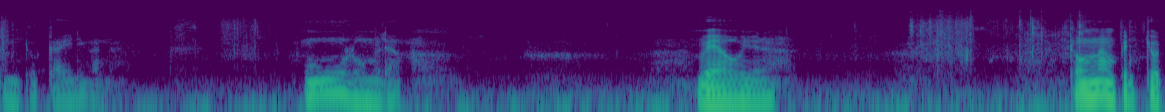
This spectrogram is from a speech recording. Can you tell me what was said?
ยิงตัวไก่นี่ก่อนโอ้ลงไปแล้ว แววอยู่นะ ต้องนั่งเป็นจุด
